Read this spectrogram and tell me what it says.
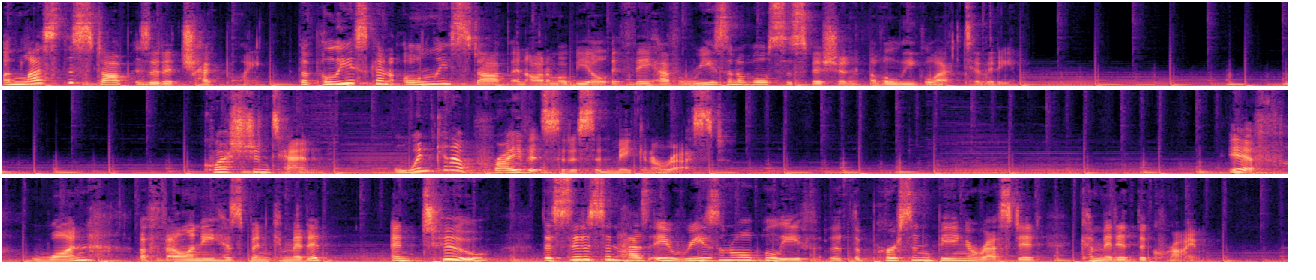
Unless the stop is at a checkpoint, the police can only stop an automobile if they have reasonable suspicion of illegal activity. Question 10. When can a private citizen make an arrest? If 1. A felony has been committed, and 2. The citizen has a reasonable belief that the person being arrested committed the crime.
